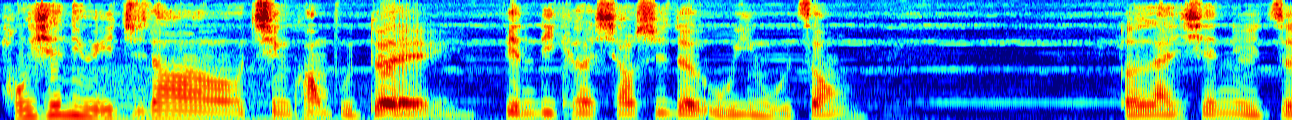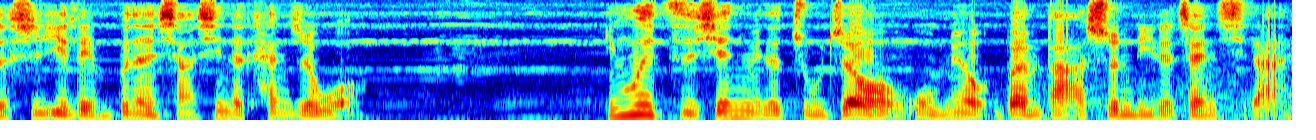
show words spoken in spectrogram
红仙女一知道情况不对，便立刻消失的无影无踪，而蓝仙女则是一脸不能相信的看着我，因为紫仙女的诅咒，我没有办法顺利的站起来。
